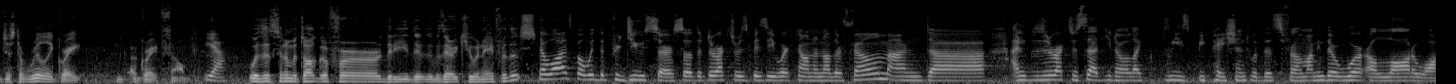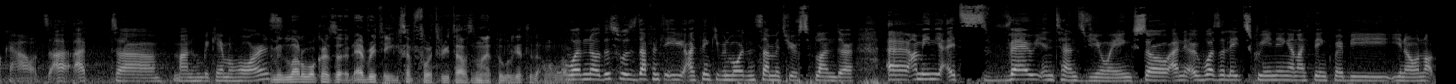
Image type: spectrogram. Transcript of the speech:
just a really great a great film. Yeah. Was the cinematographer? Did he? Was there a Q and A for this? There was, but with the producer. So the director was busy working on another film, and uh, and the director said, you know, like please be patient with this film. I mean, there were a lot of walkouts at, at uh, Man Who Became a Horse. I mean, a lot of walkers at everything except for Three Thousand Nights, but we'll get to that one. Well, no, this was definitely, I think, even more than Cemetery of Splendor. Uh, I mean, yeah, it's very intense viewing. So, and it was a late screening, and I think maybe, you know, not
